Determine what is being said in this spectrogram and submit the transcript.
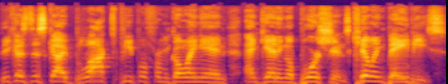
because this guy blocked people from going in and getting abortions, killing babies.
